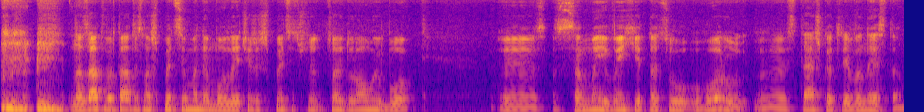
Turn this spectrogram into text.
назад вертатись на шпиці ми не могли через шпиці цією дорогою, бо е, самий вихід на цю гору е, стежка триваниста.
